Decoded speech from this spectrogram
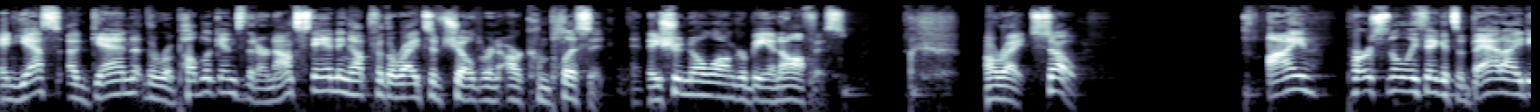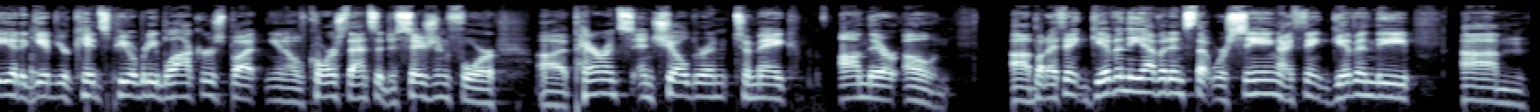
And yes, again, the Republicans that are not standing up for the rights of children are complicit. And they should no longer be in office. All right, so I personally think it's a bad idea to give your kids puberty blockers, but, you know, of course, that's a decision for uh, parents and children to make on their own. Uh, but I think, given the evidence that we're seeing, I think, given the um,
